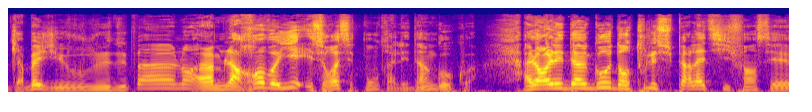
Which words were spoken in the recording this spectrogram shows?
Garbage, j'ai dit, vous ne pas, non. Elle me l'a renvoyé. Et c'est vrai, cette montre, elle est dingo, quoi. Alors, elle est dingo dans tous les superlatifs. Hein. C'est.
